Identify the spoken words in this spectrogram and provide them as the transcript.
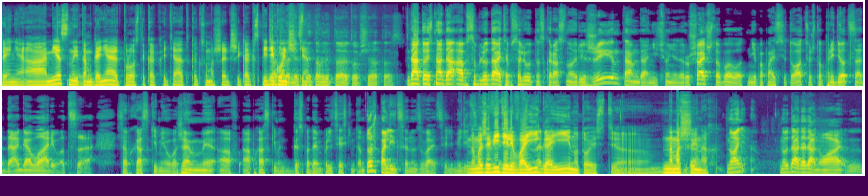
нарушения, а местные там гоняют просто как хотят, как сумасшедшие, как спидигонщики. Да, да, местные там летают вообще от нас. Да, то есть надо соблюдать абсолютно скоростной режим, там, да, ничего не нарушать, чтобы вот не попасть в ситуацию, что придется договариваться с абхазскими, уважаемыми аб- абхазскими господами полицейскими. Там тоже полиция называется или милиция? Ну мы же видели ВАИ, ГАИ, ну то есть э, на машинах. Да. Ну они... Ну да, да, да, ну а э,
